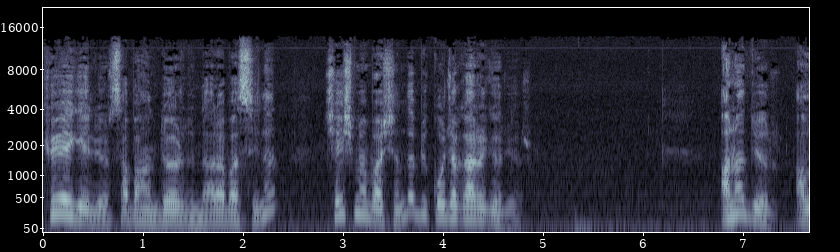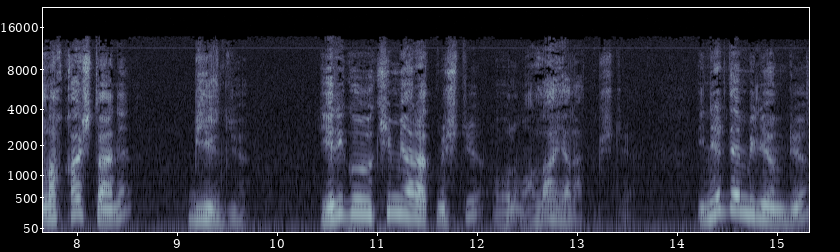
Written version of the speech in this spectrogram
Köye geliyor sabahın dördünde arabasıyla. Çeşme başında bir koca karı görüyor. Ana diyor Allah kaç tane? Bir diyor. Yeri göğü kim yaratmış diyor. Oğlum Allah yaratmış diyor. E nereden biliyorum diyor.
